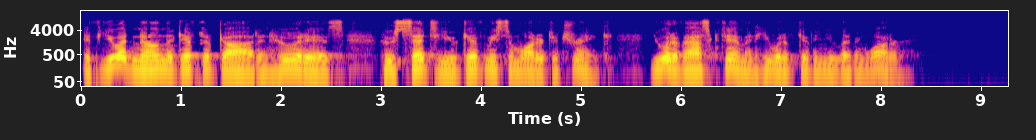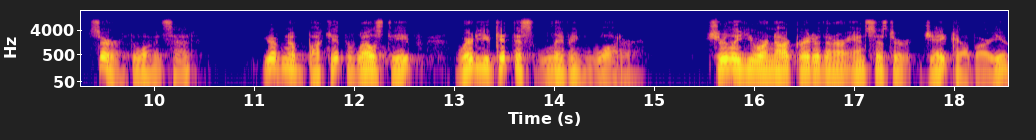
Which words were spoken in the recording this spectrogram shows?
If you had known the gift of God and who it is who said to you, Give me some water to drink, you would have asked him, and he would have given you living water. Sir, the woman said, You have no bucket, the well's deep. Where do you get this living water? Surely you are not greater than our ancestor Jacob, are you?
